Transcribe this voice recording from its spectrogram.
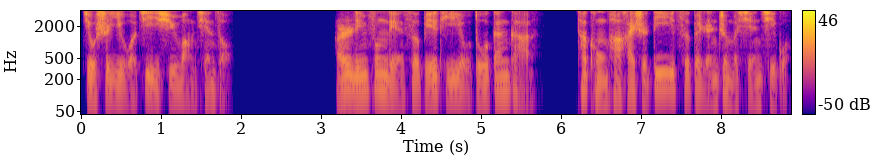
就示意我继续往前走。而林峰脸色别提有多尴尬了，他恐怕还是第一次被人这么嫌弃过。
